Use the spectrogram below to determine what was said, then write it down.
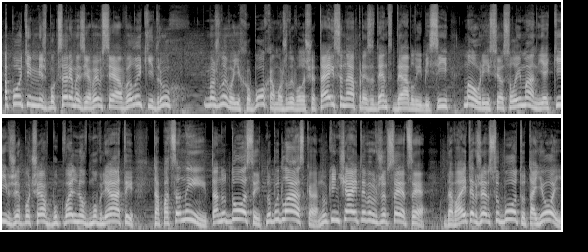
А потім між боксерами з'явився великий друг, можливо, їх обох, а можливо лише Тайсона, президент WBC Маурісіо Солейман, який вже почав буквально вмовляти. Та пацани, та ну досить, ну будь ласка, ну кінчайте ви вже все це. Давайте вже в суботу, та йой.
